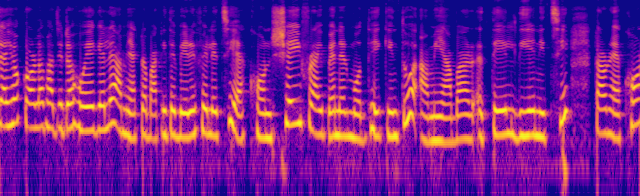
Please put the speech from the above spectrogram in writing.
যাই হোক, করলা ভাজিটা হয়ে গেলে আমি একটা বাটিতে বেড়ে ফেলেছি। এখন সেই ফ্রাই প্যানের মধ্যেই কিন্তু আমি আবার তেল দিয়ে নিচ্ছি। কারণ এখন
